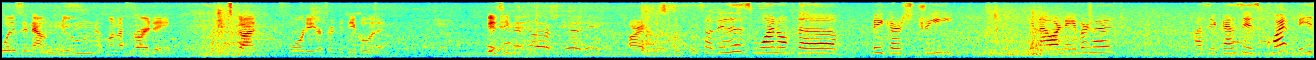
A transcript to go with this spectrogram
what is it now, noon on a Friday, it's got 40 or 50 people in it. Busy, man. All right, this is some food. So this is one of the bigger street in our neighborhood. As you can see, it's quite busy.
